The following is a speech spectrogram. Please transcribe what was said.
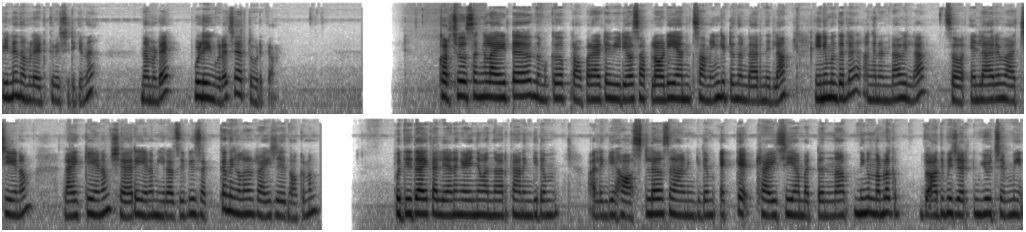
പിന്നെ നമ്മൾ എടുത്തു വെച്ചിരിക്കുന്ന നമ്മുടെ പുളിയും കൂടെ ചേർത്ത് കൊടുക്കാം. കുറച്ച് ദിവസങ്ങളായിട്ട് നമുക്ക് പ്രോപ്പറായിട്ട് വീഡിയോസ് അപ്ലോഡ് ചെയ്യാൻ സമയം കിട്ടുന്നുണ്ടായിരുന്നില്ല. ഇനി മുതൽ അങ്ങനെ ഉണ്ടാവില്ല. സോ എല്ലാവരും വാച്ച് ചെയ്യണം ലൈക്ക് ചെയ്യണം ഷെയർ ചെയ്യണം. ഈ റെസിപ്പീസ് ഒക്കെ നിങ്ങൾ ട്രൈ ചെയ്ത് നോക്കണം. പുതിയതായി കല്യാണം കഴിഞ്ഞ് വന്നവർക്കാണെങ്കിലും അല്ലെങ്കിൽ ഹോസ്റ്റലേഴ്സിനാണെങ്കിലും ഒക്കെ ട്രൈ ചെയ്യാൻ പറ്റുന്ന നിങ്ങൾ നമ്മളൊക്കെ ആദ്യം വിചാരിക്കും യു ചെമ്മീൻ.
